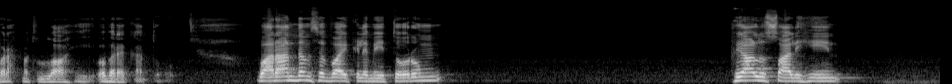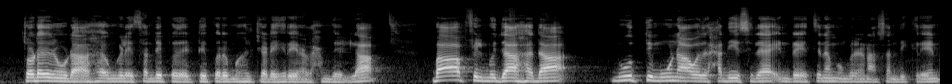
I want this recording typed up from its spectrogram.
வரமத்துல்லாஹி வபரகாத்து வாராந்தம் செவ்வாய்க்கிழமை தோறும் ரியாலு தொடரினூடாக உங்களை சந்திப்பதற்கு பெரும் மகிழ்ச்சி அடைகிறேன். அலமதுல்லா பாப் ஃபில் முஜாஹதா நூற்றி மூணாவது ஹதீஸில் இன்றைய தினம் உங்களை நான் சந்திக்கிறேன்.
